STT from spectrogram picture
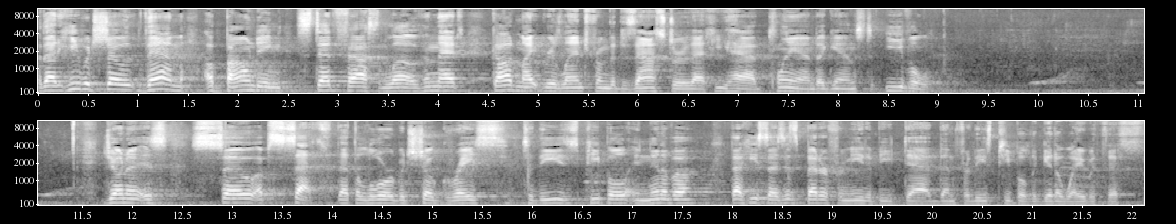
that he would show them abounding, steadfast love, and that God might relent from the disaster that he had planned against evil Jonah is so upset that the Lord would show grace to these people in Nineveh that he says, It's better for me to be dead than for these people to get away with this.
